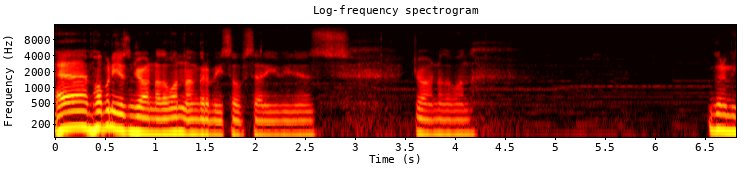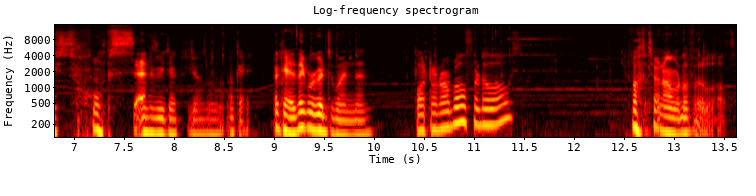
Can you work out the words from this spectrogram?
Uh, I'm hoping he doesn't draw another one. I'm gonna be so upset if he does draw another one. I'm gonna be so upset if he actually draws one. Okay, okay, I think we're good to win then. Photon Orbital for the lulz? Photon Orbital for the lulz.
